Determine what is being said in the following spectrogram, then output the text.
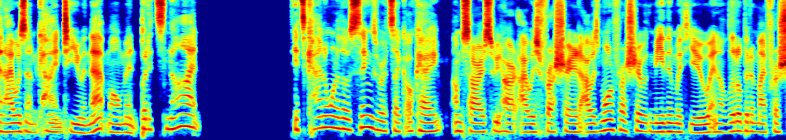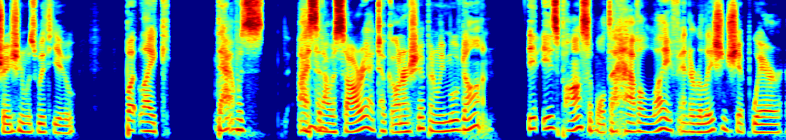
and I was unkind to you in that moment, but it's not it's kind of one of those things where it's like, okay, I'm sorry, sweetheart. I was frustrated. I was more frustrated with me than with you, and a little bit of my frustration was with you. But like that was I said I mm. was sorry, I took ownership and we moved on. It is possible to have a life and a relationship where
